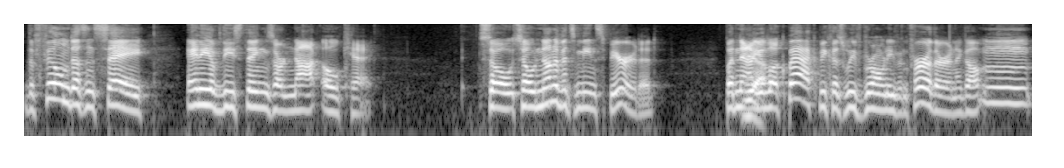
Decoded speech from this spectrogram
the film doesn't say any of these things are not okay. So so none of it's mean-spirited. But now Yeah. you look back because we've grown even further and I go, mm,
